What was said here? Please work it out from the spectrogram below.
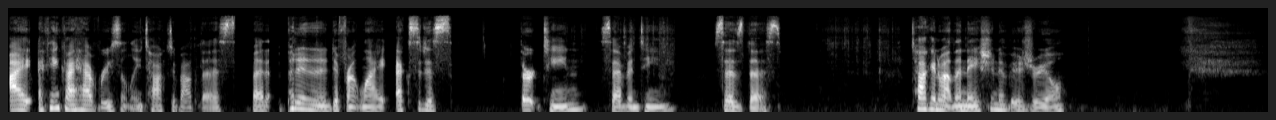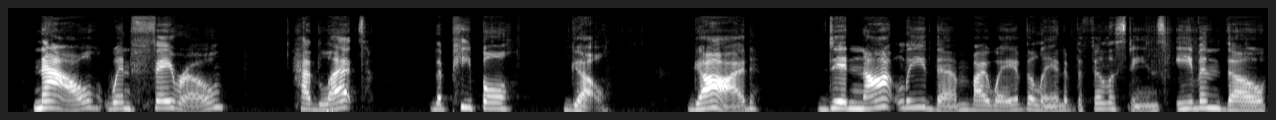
I, I think I have recently talked about this, but put it in a different light. Exodus 13, 17 says this, talking about the nation of Israel. Now, when Pharaoh had let the people go, God did not lead them by way of the land of the Philistines, even though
